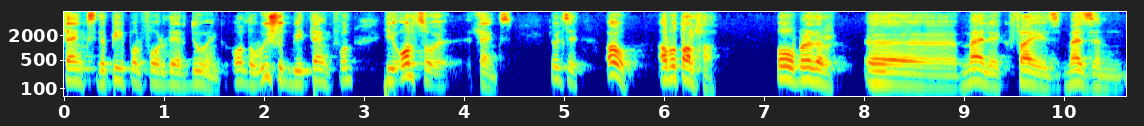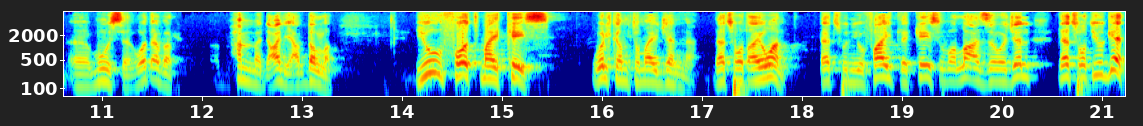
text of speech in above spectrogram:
thanks the people for their doing. Although we should be thankful, He also thanks. He will say, Oh, Abu Talha, oh, brother uh, Malik, Faiz, Mazen, uh, Musa, whatever, Muhammad, Ali, Abdullah, you fought my case. Welcome to my Jannah. That's what I want. That's when you fight the case of Allah Azza wa Jal, that's what you get.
